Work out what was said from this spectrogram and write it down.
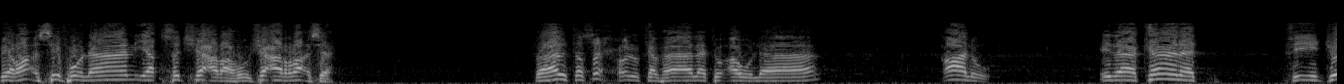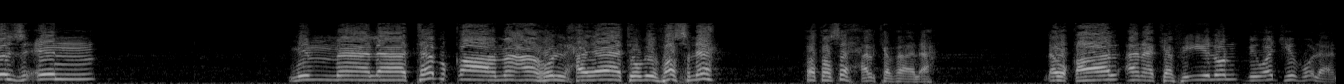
برأس فلان يقصد شعره شعر رأسه. فهل تصح الكفالة أو لا؟ قالوا إذا كانت في جزء مما لا تبقى معه الحياة بفصله فتصح الكفالة. لو قال أنا كفيل بوجه فلان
